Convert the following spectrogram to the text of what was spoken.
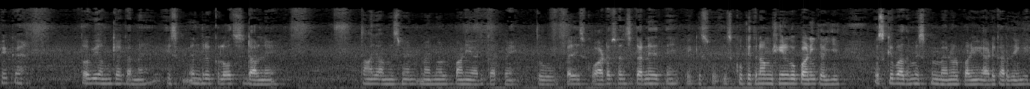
ठीक है। तो अभी हम क्या करना है? इसके अंदर क्लॉथ्स डालने हैं। ताकि हम इसमें मैनुअल पानी ऐड कर पाएँ। तो पहले इसको ऑटो सेंस करने देते हैं, फिर किसको, इसको कितना मशीन को पानी चाहिए, उसके बाद हम इसमें मैनुअल पानी ऐड कर देंगे।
